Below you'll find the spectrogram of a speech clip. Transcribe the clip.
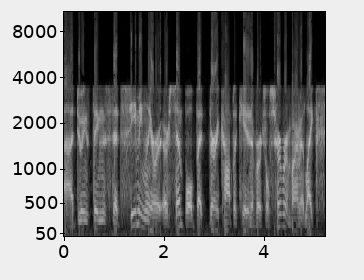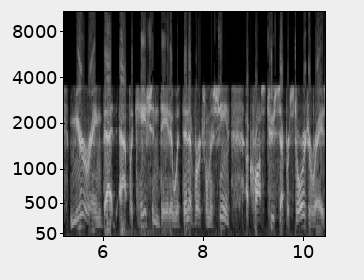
uh, doing things that seemingly are, are simple but very complicated in a virtual server environment, like mirroring that application data within a virtual machine across two separate storage arrays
